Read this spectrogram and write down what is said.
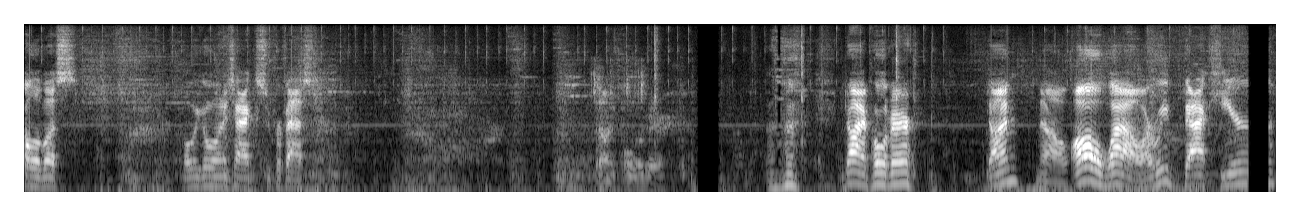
all of us. While we go and attack super fast. Die, polar bear. Die, polar bear. Done? No. Oh, wow. Are we back here? We're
